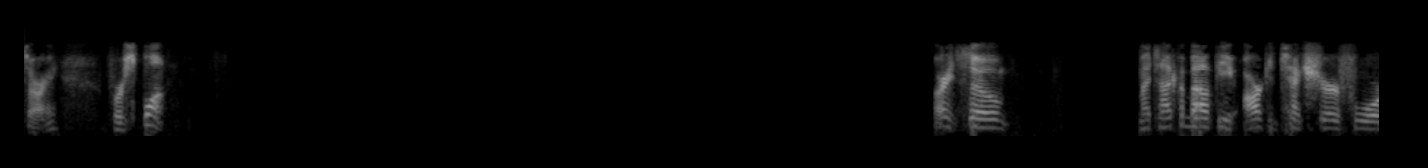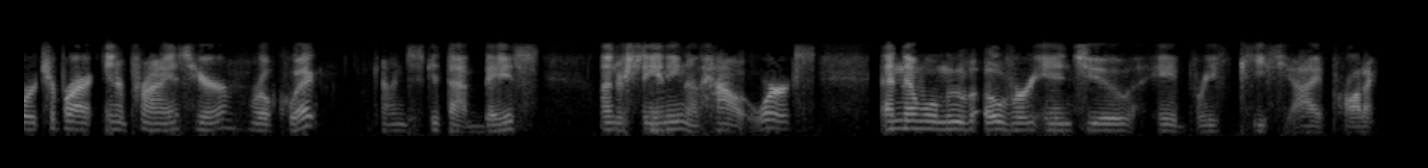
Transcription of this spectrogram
sorry, for Splunk. All right, so I talk about the architecture for Tripwire Enterprise here real quick. Kind of just get that base understanding of how it works, and then we'll move over into a brief PCI product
